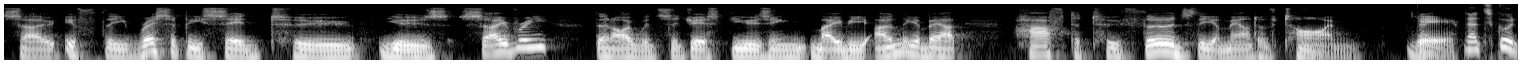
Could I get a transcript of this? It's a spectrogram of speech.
So if the recipe said to use savoury, then I would suggest using maybe only about half to two thirds the amount of thyme. Yeah, that's good.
